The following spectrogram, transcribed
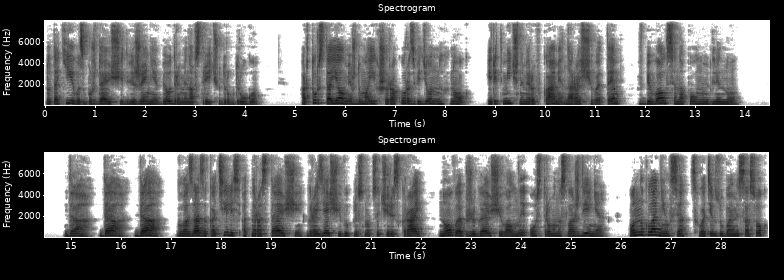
но такие возбуждающие движения бедрами навстречу друг другу. Артур стоял между моих широко разведенных ног и ритмичными рывками, наращивая темп, вбивался на полную длину. «Да, да, да!» Глаза закатились от нарастающей, грозящей выплеснуться через край, новой обжигающей волны острого наслаждения. Он наклонился, схватив зубами сосок,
